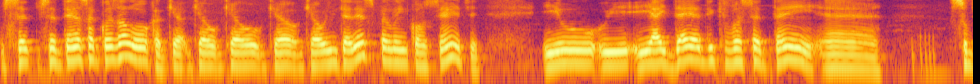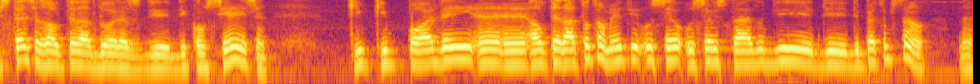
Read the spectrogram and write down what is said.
você, tem essa coisa louca, que é, que, é o, que, é o, que, é o, que é o interesse pelo inconsciente e, o, e, e a ideia de que você tem é, substâncias alteradoras de, de consciência que, que podem é, é, alterar totalmente o seu, o seu estado de, de, de percepção. Né?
